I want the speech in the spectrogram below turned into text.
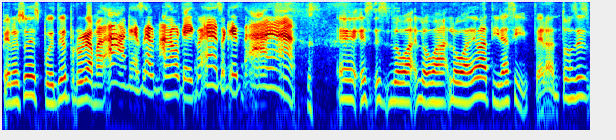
Pero eso después del programa, ah, que es hermano que dijo eso, que está. Eh, es- es- lo, va, lo, va, lo va a debatir así. Pero entonces,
